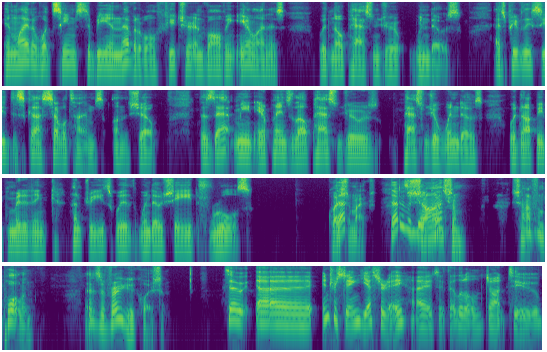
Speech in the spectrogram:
in light of what seems to be inevitable future involving airliners with no passenger windows. As previously discussed several times on the show, does that mean airplanes without passengers passenger windows would not be permitted in countries with window shade rules? Question mark. That is a good question. from Sean from Portland. That is a very good question. So uh, interesting. Yesterday, I took that little jaunt to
